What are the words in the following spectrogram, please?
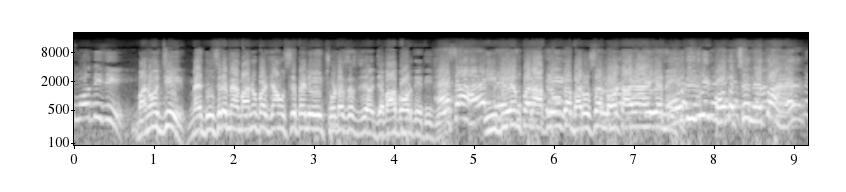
मोदी जी? मनोज जी मैं दूसरे मेहमानों पर जाऊँ उससे पहले एक छोटा सा जवाब और दे दीजिए। ऐसा है, ईवीएम पर आप लोगों का भरोसा लौट आया है या नहीं? मोदी जी बहुत अच्छे नेता है।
